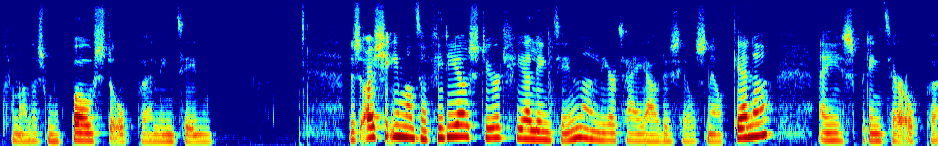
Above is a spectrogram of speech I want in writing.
van alles moet posten op uh, LinkedIn. Dus als je iemand een video stuurt via LinkedIn, dan leert hij jou dus heel snel kennen. En je springt er op, uh,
